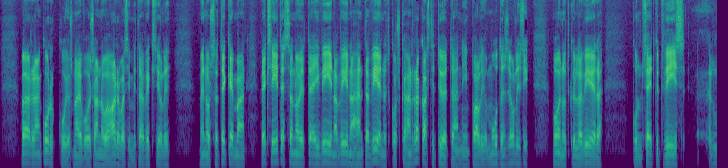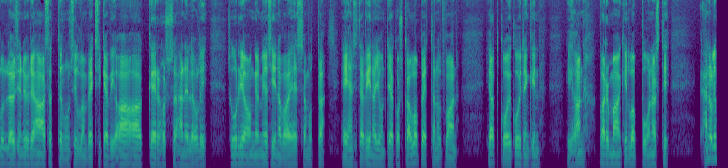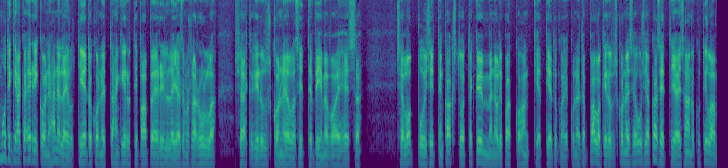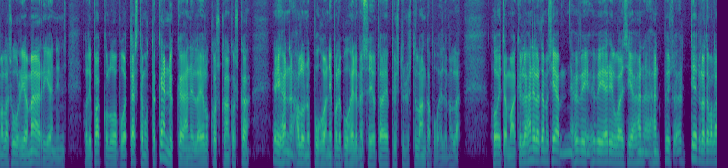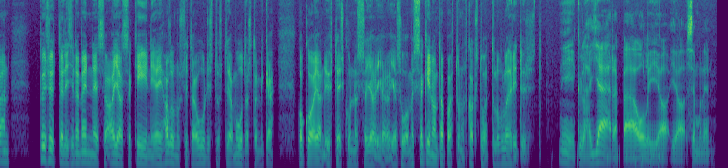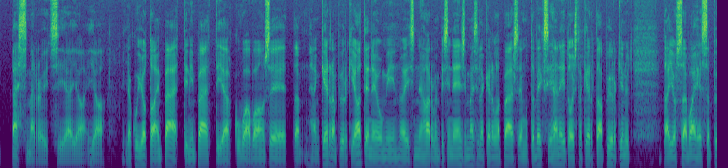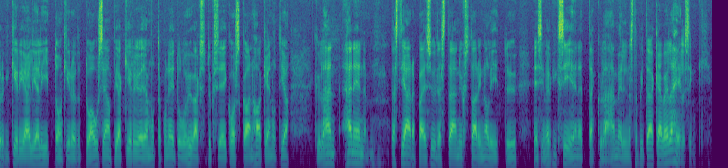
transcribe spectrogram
väärään kurkkuun, jos näin voi sanoa. Arvasi, mitä Veksi oli menossa tekemään. Veksi itse sanoi, että ei viina viina häntä vienyt, koska hän rakasti työtään niin paljon. Muuten se olisi voinut kyllä viedä. Kun 75 löysin yhden haastattelun, silloin Veksi kävi AA-kerhossa. Hänelle oli suuria ongelmia siinä vaiheessa, mutta ei hän sitä viinajuntia koskaan lopettanut, vaan jatkoi kuitenkin ihan varmaankin loppuun asti. Hän oli muutenkin aika erikoinen. Hänellä ei ollut tietokonetta, hän kirjoitti paperille ja semmoisella rulla sähkökirjoituskoneella sitten viime vaiheessa. Se loppui sitten 2010, oli pakko hankkia tietokone, kun näitä pallokirjoituskoneisia uusia kasetteja ei saanut kuin tilaamalla suuria määriä, niin oli pakko luopua tästä, mutta kännykkää hänellä ei ollut koskaan, koska ei hän halunnut puhua niin paljon puhelimessa, jota ei pystynyt sitten lankapuhelimella hoitamaan. Kyllä hänellä tämmöisiä hyvin, hyvin erilaisia, hän, hän tietyllä tavalla hän pysytteli siinä menneessä ajassa kiinni, ei halunnut sitä uudistusta ja muutosta, mikä koko ajan yhteiskunnassa ja, ja, ja Suomessakin on tapahtunut 2000-luvulla erityisesti. Niin, kyllähän jääräpää oli ja, ja semmoinen päsmäröitsijä ja, ja ja kun jotain päätti, niin päätti ja kuvaavaa on se, että hän kerran pyrki Ateneumiin, no ei sinne harvempi sinne ensimmäisellä kerralla pääsee, mutta Veksi hän ei toista kertaa pyrkinyt tai jossain vaiheessa pyrki kirjailijaliittoon kirjoitettua useampia kirjoja, mutta kun ei tullut hyväksytyksi, ei koskaan hakenut ja kyllähän hänen tästä jääräpäisyydestään yksi tarina liittyy esimerkiksi siihen, että kyllä Hämeenlinnasta pitää kävellä Helsinkiin.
